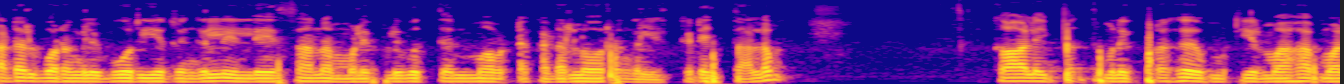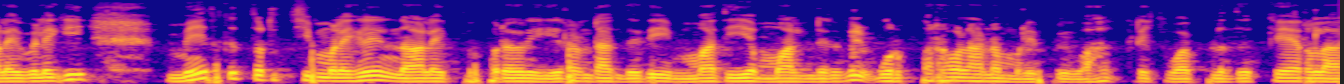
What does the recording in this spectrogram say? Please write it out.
கடல் ஓரங்களில் ஓரிரு இடங்களில் லேசான மழைப்பொழிவு தென் மாவட்ட கடலோரங்களில் கிடைத்தாலும் காலை பத்து மணிக்கு பிறகு முக்கியமாக மழை விலகி மேற்கு தொடர்ச்சி மலைகளில் நாளை பிப்ரவரி இரண்டாம் தேதி மதிய மாலை நேரங்கள் ஒரு பரவலான மழைப்பொழிவாக கிடைக்க வாய்ப்புள்ளது கேரளா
